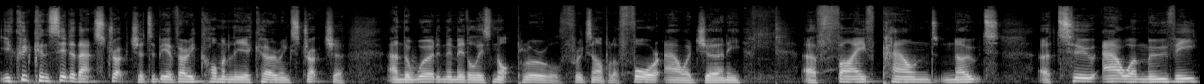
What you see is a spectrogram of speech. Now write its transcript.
you could consider that structure to be a very commonly occurring structure, and the word in the middle is not plural. For example, a four hour journey, a five pound note, a two hour movie,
